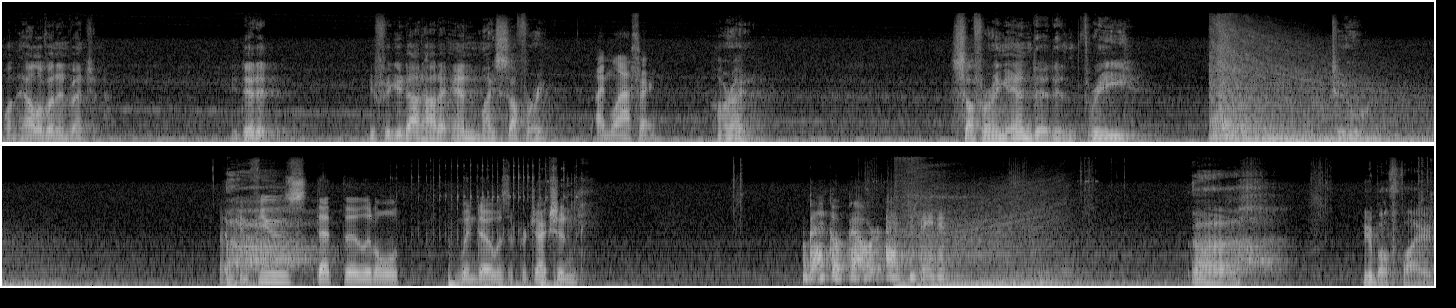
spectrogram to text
one hell of an invention. You did it. You figured out how to end my suffering. I'm laughing. All right. Suffering ended in three, two. I'm confused that the little window was a projection. Backup power activated. You're both fired.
